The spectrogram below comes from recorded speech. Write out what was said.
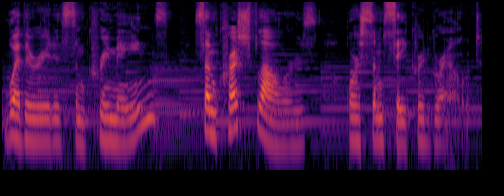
whether it is some cremains, some crushed flowers, or some sacred ground.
